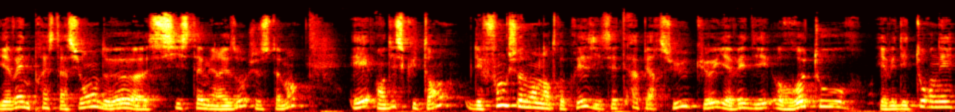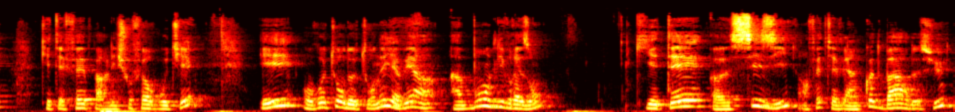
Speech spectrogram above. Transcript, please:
il y avait une prestation de euh, système et réseau justement. Et en discutant des fonctionnements de l'entreprise, il s'était aperçu qu'il y avait des retours, il y avait des tournées qui étaient faites par les chauffeurs routiers. Et au retour de tournée, il y avait un, bon de livraison qui était euh, saisi. En fait, il y avait un code barre dessus,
